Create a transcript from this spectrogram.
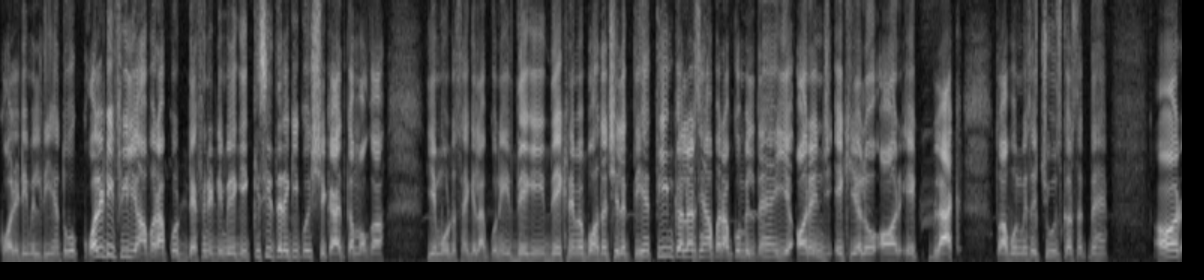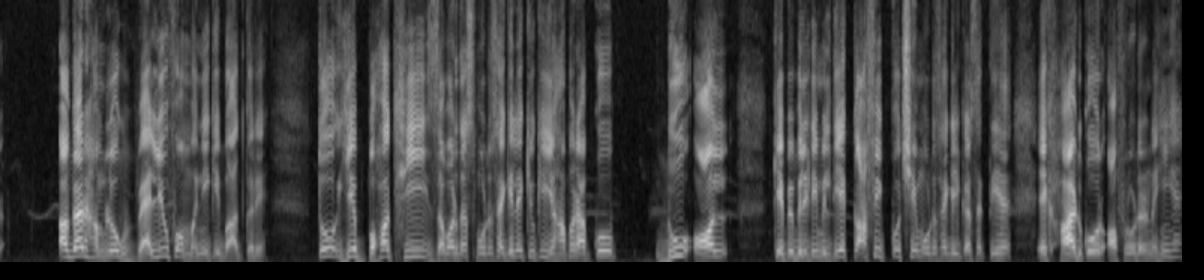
क्वालिटी मिलती है। तो वो क्वालिटी फील यहाँ पर आपको डेफिनेटली मिलेगी। किसी तरह की कोई शिकायत का मौका ये मोटरसाइकिल आपको नहीं देगी। देखने में बहुत अच्छी लगती है। तीन कलर्स यहाँ पर आपको मिलते हैं। ये ऑरेंज एक येलो और एक ब्लैक तो आप उनमें से चूज़ कर सकते हैं। और अगर हम लोग वैल्यू फॉर मनी की बात करें तो ये बहुत ही ज़बरदस्त मोटरसाइकिल है क्योंकि यहाँ पर आपको डू ऑल कैपेबिलिटी मिलती है। काफ़ी कुछ ये मोटरसाइकिल कर सकती है। एक हार्ड कोर ऑफ़ रोडर नहीं है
